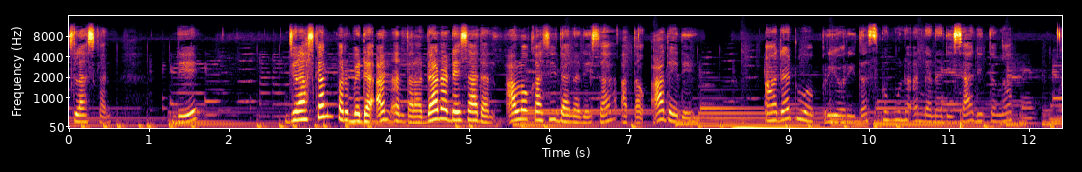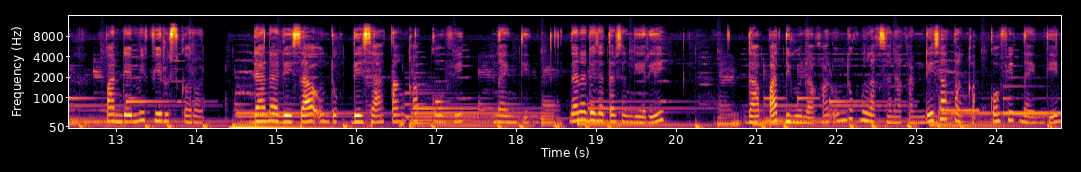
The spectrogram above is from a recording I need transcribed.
Jelaskan. D. Jelaskan perbedaan antara dana desa dan alokasi dana desa atau ADD. Ada dua prioritas penggunaan dana desa di tengah pandemi virus corona. Dana desa untuk desa tangkap COVID-19. Dana desa tersendiri dapat digunakan untuk melaksanakan desa tangkap COVID-19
